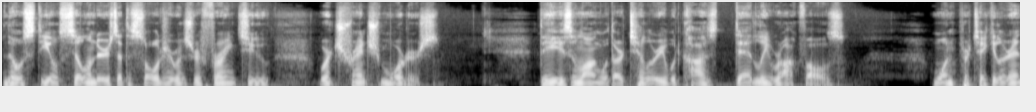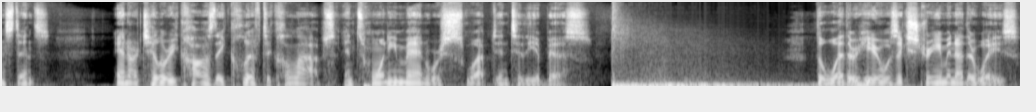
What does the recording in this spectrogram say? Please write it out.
Those steel cylinders that the soldier was referring to were trench mortars. These, along with artillery, would cause deadly rockfalls. One particular instance, an artillery caused a cliff to collapse and 20 men were swept into the abyss. The weather here was extreme in other ways.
